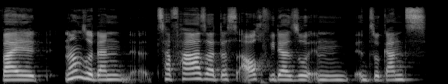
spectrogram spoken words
weil ne, so dann zerfasert das auch wieder so in, in so ganz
